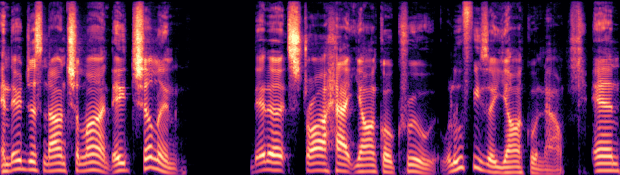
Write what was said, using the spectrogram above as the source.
And they're just nonchalant. They chilling. They're the Straw Hat Yonko crew. Luffy's a Yonko now. And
